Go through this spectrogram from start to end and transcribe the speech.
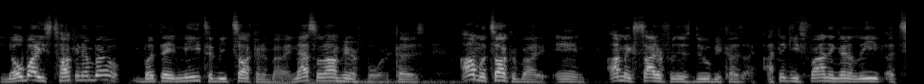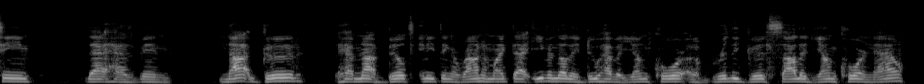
nobody's talking about, but they need to be talking about. And that's what I'm here for because I'm going to talk about it. And I'm excited for this dude because I think he's finally going to leave a team that has been not good. They have not built anything around him like that, even though they do have a young core, a really good, solid young core now.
